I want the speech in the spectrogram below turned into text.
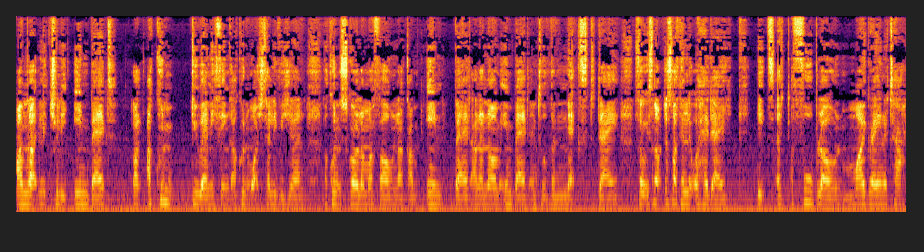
I'm like literally in bed. Like I couldn't do anything. I couldn't watch television. I couldn't scroll on my phone. Like I'm in bed and I know I'm in bed until the next day. So it's not just like a little headache. It's a, a full blown migraine attack.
